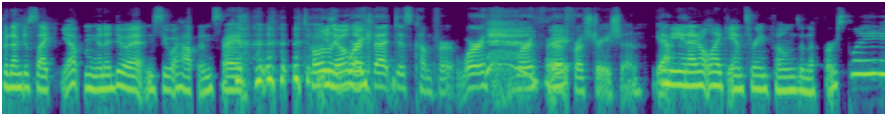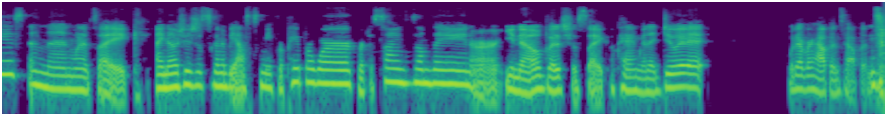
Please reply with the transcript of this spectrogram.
but I'm just like, yep, I'm gonna do it and see what happens. Right. Totally you know, worth like, that discomfort, worth worth right? the frustration. Yeah. I mean, I don't like answering phones in the first place. And then when it's like, I know she's just gonna be asking me for paperwork or to sign something or, you know, but it's just like, okay, I'm gonna do it. Whatever happens, happens.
